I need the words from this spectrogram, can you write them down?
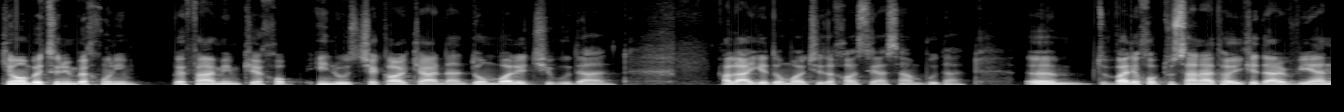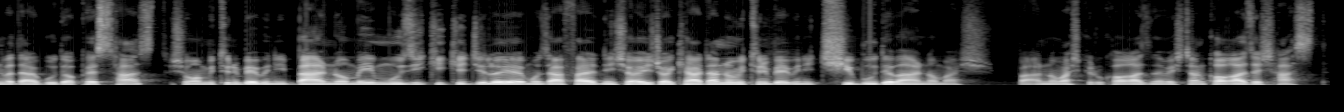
که ما بتونیم بخونیم بفهمیم که خب این روز چه کار کردن دنبال چی بودن. حالا اگه دنبال چیز خاصی هستن بودن. ولی خب تو هایی که در وین و در بوداپست هست شما می‌تونی ببینی برنامه موزیکی که جلوی مظفرالدین شاه اجرا کردن رو می‌تونی ببینی چی بوده برنامهش. برنامهش که رو کاغذ نوشتن کاغذش هست.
